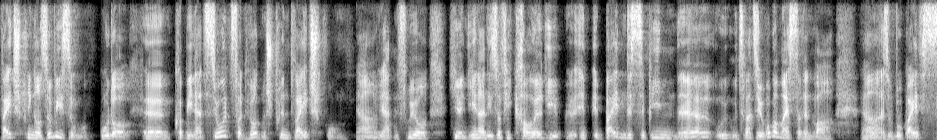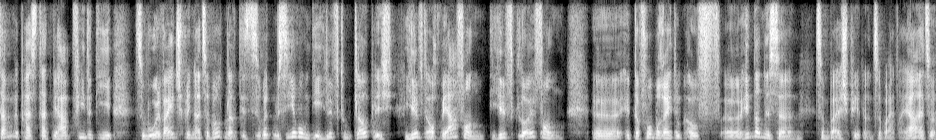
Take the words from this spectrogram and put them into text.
Weitspringer sowieso. Oder äh, Kombination von Hürdensprint, Weitsprung. Ja, wir hatten früher hier in Jena die Sophie Kraul, die in, in beiden Disziplinen äh, U20-Europameisterin war. Ja, also wo beides zusammengepasst hat. Wir haben viele, die sowohl Weitspringen als auch Hürden haben. Diese Rhythmisierung, die hilft unglaublich. Die hilft auch Werfern, die hilft Läufern äh, in der Vorbereitung auf äh, Hindernisse zum Beispiel und so weiter. Ja, also,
